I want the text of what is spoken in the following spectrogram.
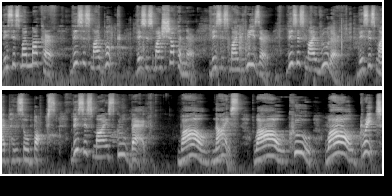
This is my marker. This is my book. This is my sharpener. This is my eraser. This is my ruler. This is my pencil box. This is my school bag. Wow, nice. Wow, cool. Wow, great.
